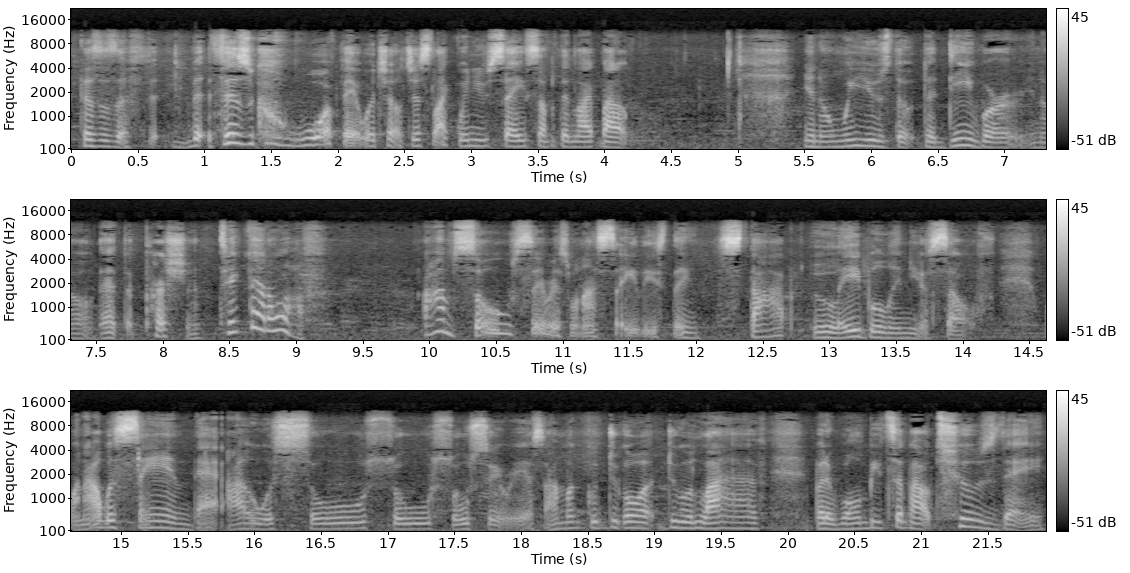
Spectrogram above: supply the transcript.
because it's a physical warfare with you. Just like when you say something like about you know we use the the D word. You know that depression. Take that off. I'm so serious when I say these things. Stop labeling yourself. When I was saying that, I was so, so, so serious. I'm going to go do a live, but it won't be till about Tuesday.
